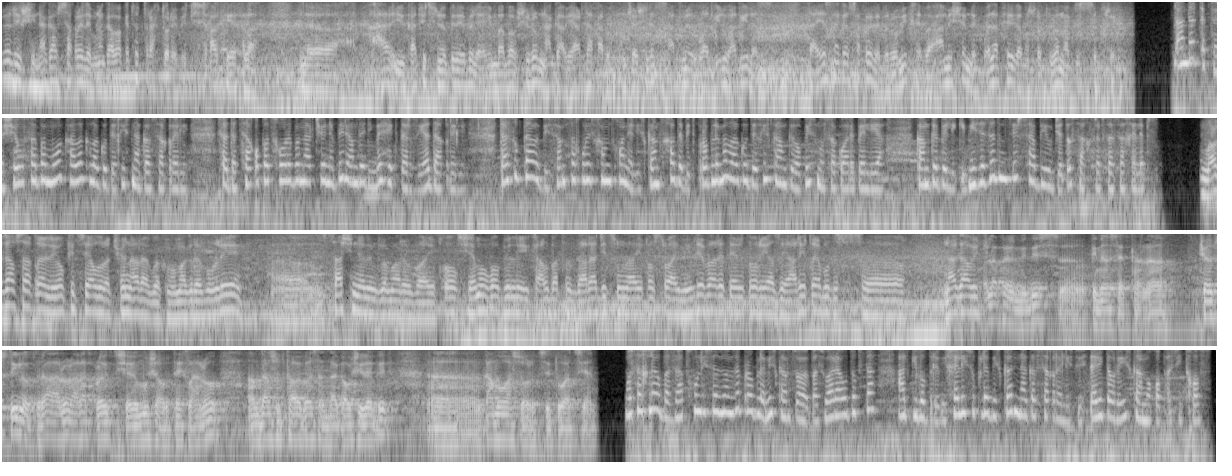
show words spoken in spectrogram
რეგიონში ნაგავსაყრელები უნდა გავაკეთოთ ტრაქტორებით. ხალხი ახლა აი გათვითცნობიერებელია იმ ბაბავში რომ ნაგავი არ დაყარო ქუჩაში და სადმე უადგილო ადგილას და ეს ნაგავსაყრელები რომ იქნება ამის შემდეგ ყველაფერი გამოსორდება მაგის სიმხრივ. სტანდარტებთან შეუსაბამოა ქალაქ ლაგოდეხის ნაგავსაყრელი, სადაც საყოფაცხოვრებო ნარჩენები რამდენიმე ჰექტარზეა დაყრილი. დასუფთავების სამსახურის ხელმძღვანელის განცხადებით, პრობლემა ლაგოდეხის გამგეობის მოსაგვარებელია. გამგებელი კი მიზეზად მწირ საბიუჯეტო სახსრებს ასახელებს. ლაგავსაყრელი ოფიციალურად ჩვენ არ აგვაქვს მომაგრებული. საშინელი მდგომარეობა იყო. შემოღობილი იქ ალბათ დარაჯიც უნდა იყოს, რომ აი მიმდებარე ტერიტორიაზე არ იყრებოდეს ნაგავი. ყველაფერი მიდის ფინანსებთან რა. ჩვენ ვცდილობთ რა, რომ რაღაც პროექტი შევიმუშაოთ ეხლა, რომ ამ დასუფთავებასთან დაკავშირებით გამოვასწოროთ სიტუაცია. მოსახლეობა ზაფხულის სეზონზე პრობლემის გამწვავებას ვარაუდობს და ადგილობრივი ხელისუფლებისგან ნაგავსაყრელისთვის ტერიტორიის გამოყოფას ითხოვს.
